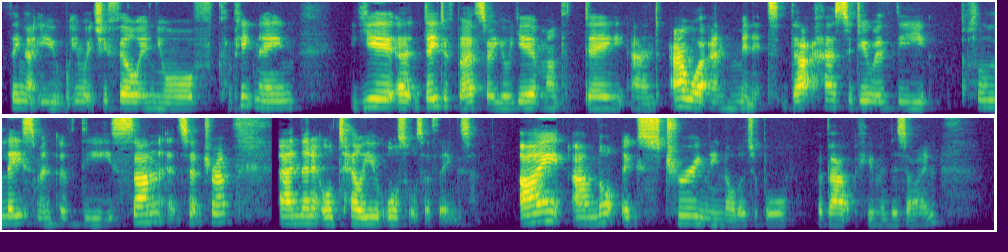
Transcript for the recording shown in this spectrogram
thing that you in which you fill in your complete name year uh, date of birth so your year month day and hour and minute that has to do with the placement of the sun, etc. And then it will tell you all sorts of things. I am not extremely knowledgeable about human design.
